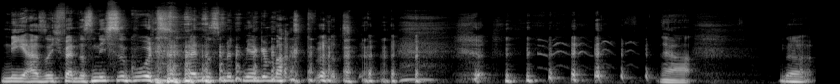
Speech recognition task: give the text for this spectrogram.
nee, also ich fände es nicht so gut, wenn es mit mir gemacht wird. ja. Ja.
